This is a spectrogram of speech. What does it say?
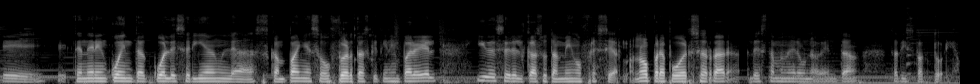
eh, tener en cuenta cuáles serían las campañas o ofertas que tienen para él y de ser el caso también ofrecerlo, ¿no? Para poder cerrar de esta manera una venta satisfactoria.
